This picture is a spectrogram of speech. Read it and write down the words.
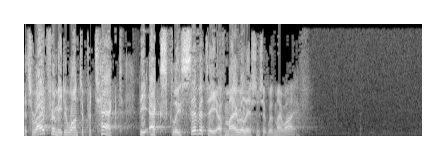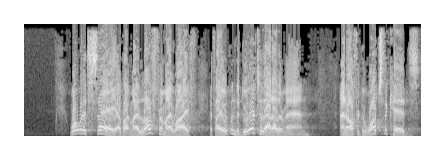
It's right for me to want to protect the exclusivity of my relationship with my wife. What would it say about my love for my wife if I opened the door to that other man and offered to watch the kids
